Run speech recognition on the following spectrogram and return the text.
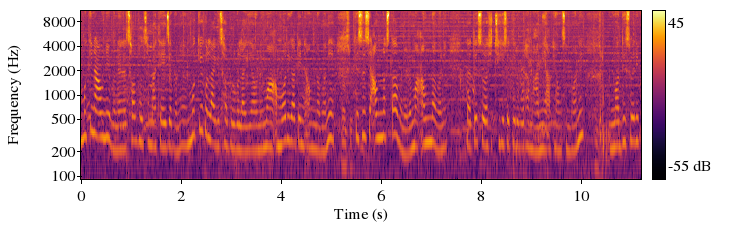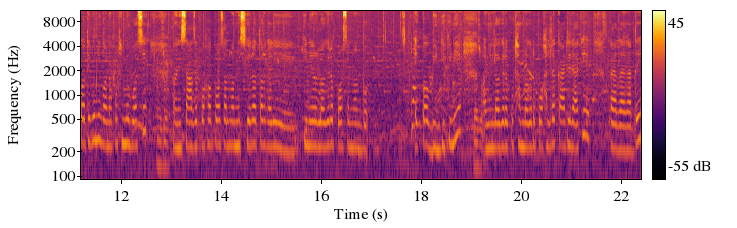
म किन आउने भनेर छलफल छ माथि आइज भन्यो। म के को लागि छलफलको लागि आउने? म मरिघाटे नि आउन भने। त्यसपछि आउनुहोस् त भनेर म आउन भने। ल त्यसो भएपछि ठिकै छ तेरो कोठामा हामी आफै आउँछौँ भने। म दिसवरी कतै पनि गर्न कोठामा बसेँ। अनि साँझ पख पसलमा निस्केर तरकारी किनेर लगेर पसलमा एक पाउ भिन्डी किनेँ। अनि लगेर कोठामा लगेर पखालेर काटिराखेँ। काट्दा काट्दै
